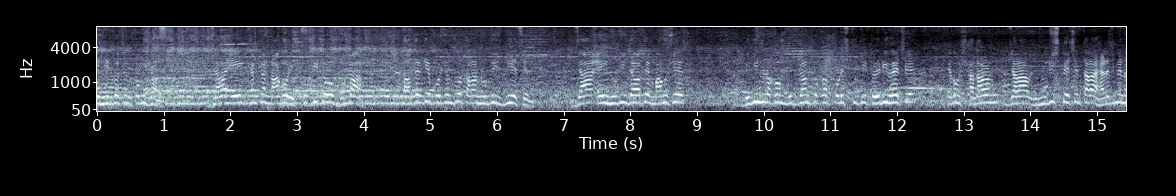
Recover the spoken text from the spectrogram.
এই নির্বাচন কমিশন। যারা এইখানকার নাগরিক, প্রকৃত ভোটার, তাদেরকে পর্যন্ত তারা নোটিশ দিয়েছেন। যা এই নোটিশ দেওয়াতে মানুষের বিভিন্ন রকম বিভ্রান্তকর পরিস্থিতি তৈরি হয়েছে এবং সাধারণ যারা নোটিশ পেয়েছেন তারা হ্যারাসমেন্ট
